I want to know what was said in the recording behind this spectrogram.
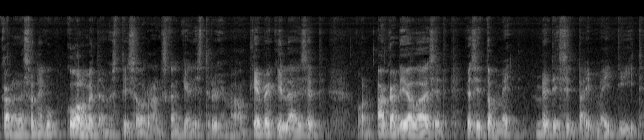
Kanadassa on niin kuin kolme tämmöistä isoa ranskankielistä ryhmää. On kepekiläiset, on akadialaiset ja sitten on metisit tai meitit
